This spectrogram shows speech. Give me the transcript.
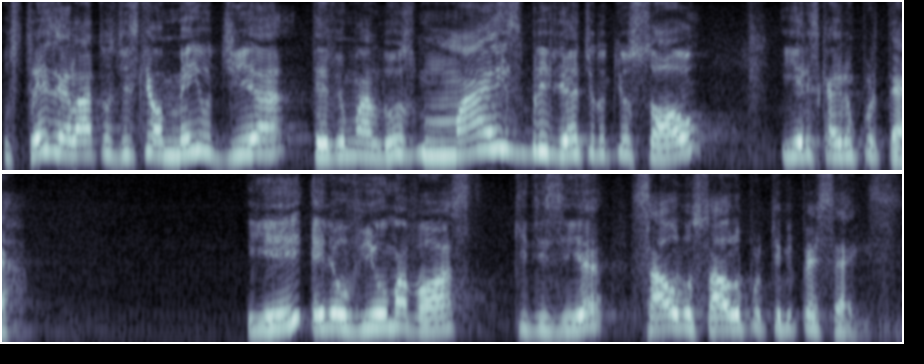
Os três relatos dizem que ao meio-dia teve uma luz mais brilhante do que o sol e eles caíram por terra. E ele ouviu uma voz que dizia: Saulo, Saulo, por que me persegues?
